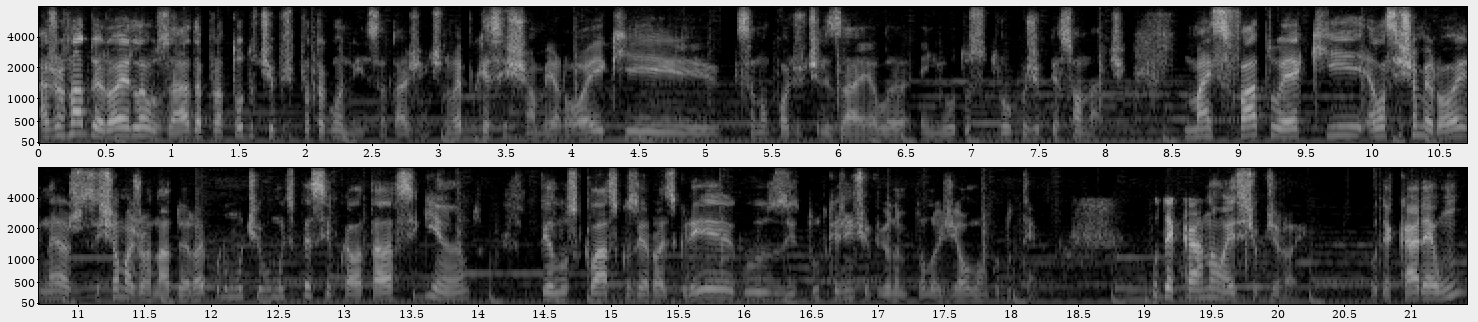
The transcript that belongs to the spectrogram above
A jornada do herói é usada para todo tipo de protagonista, tá, gente? Não é porque se chama herói que você não pode utilizar ela em outros tropos de personagem. Mas fato é que ela se chama herói, né? Se chama jornada do herói por um motivo muito específico. Ela está se guiando pelos clássicos heróis gregos e tudo que a gente viu na mitologia ao longo do tempo. O Dekar não é esse tipo de herói. O Dekar é um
